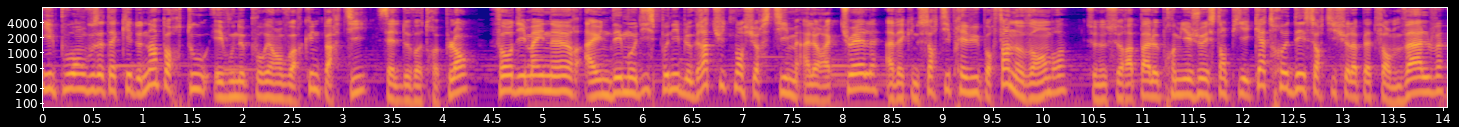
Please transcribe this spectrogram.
ils pourront vous attaquer de n'importe où et vous ne pourrez en voir qu'une partie, celle de votre plan, 4D Miner a une démo disponible gratuitement sur Steam à l'heure actuelle, avec une sortie prévue pour fin novembre. Ce ne sera pas le premier jeu estampillé 4D sorti sur la plateforme Valve,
